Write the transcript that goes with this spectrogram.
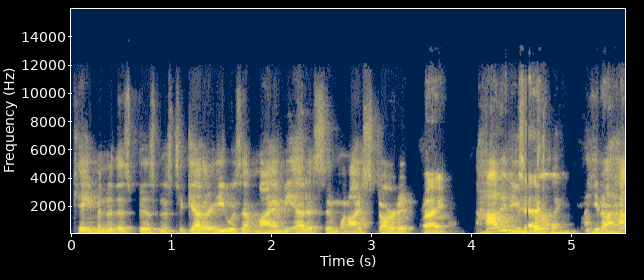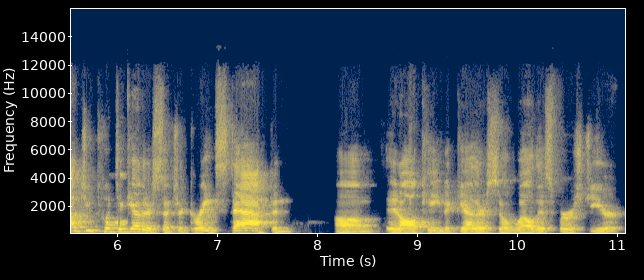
came into this business together. He was at Miami Edison when I started. Right. How did you exactly. put, you know, how did you put together such a great staff and um, it all came together so well this first year?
